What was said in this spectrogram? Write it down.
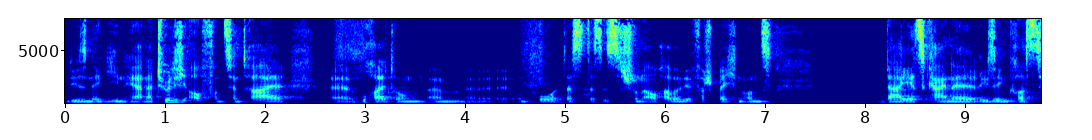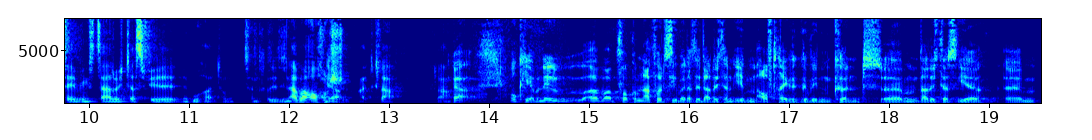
die Synergien her. Natürlich auch von Zentralbuchhaltung äh, Buchhaltung ähm, äh, und Co. Das, das ist es schon auch, aber wir versprechen uns, da jetzt keine riesigen Cost Savings dadurch, dass wir eine Buchhaltung zentralisieren, aber auch ein ja. Stück weit, klar. Klar. Ja, okay, aber, nee, aber vollkommen nachvollziehbar, dass ihr dadurch dann eben Aufträge gewinnen könnt, ähm, dadurch, dass ihr ähm,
